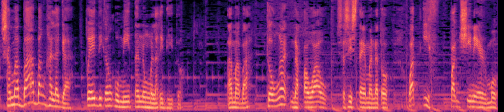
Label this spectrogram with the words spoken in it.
sa mababang halaga, pwede kang kumita ng malaki dito. Tama ba? Ikaw nga, napawaw sa sistema na to. What if, pag shinare mo,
